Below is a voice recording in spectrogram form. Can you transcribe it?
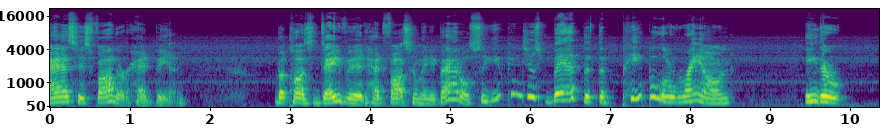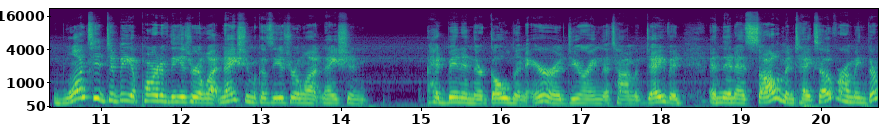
as his father had been because David had fought so many battles. So you can just bet that the people around either wanted to be a part of the Israelite nation because the Israelite nation had been in their golden era during the time of David. And then as Solomon takes over, I mean, they're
